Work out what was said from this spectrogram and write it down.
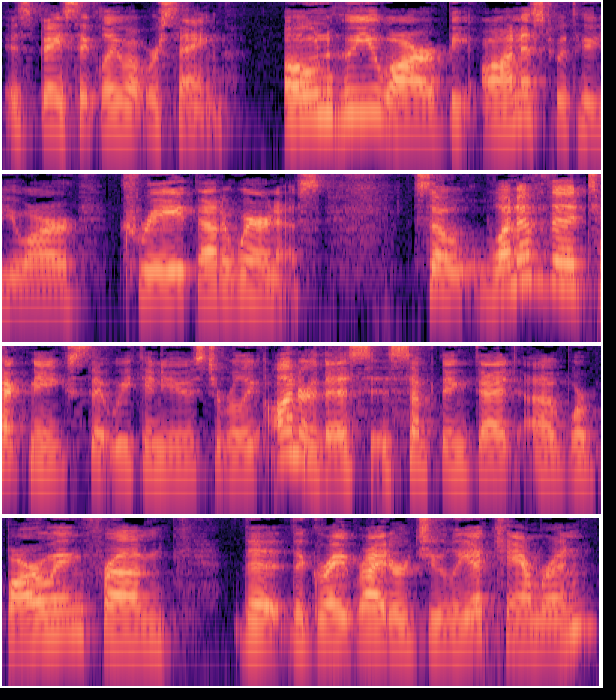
is basically what we're saying. Own who you are, be honest with who you are, create that awareness. So, one of the techniques that we can use to really honor this is something that uh, we're borrowing from the, the great writer Julia Cameron,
